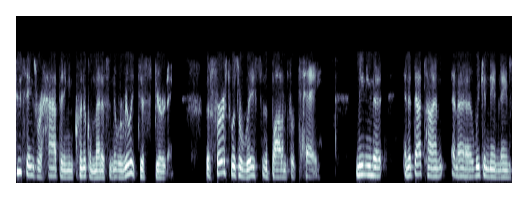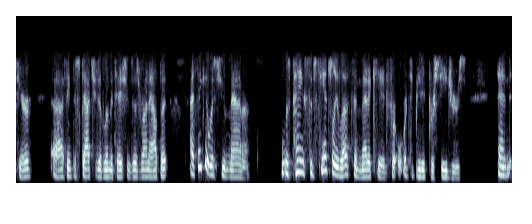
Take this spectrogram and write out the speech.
two things were happening in clinical medicine that were really dispiriting. The first was a race to the bottom for pay, meaning that, and at that time, and uh, we can name names here, uh, I think the statute of limitations has run out, but I think it was Humana was paying substantially less than Medicaid for orthopedic procedures. And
